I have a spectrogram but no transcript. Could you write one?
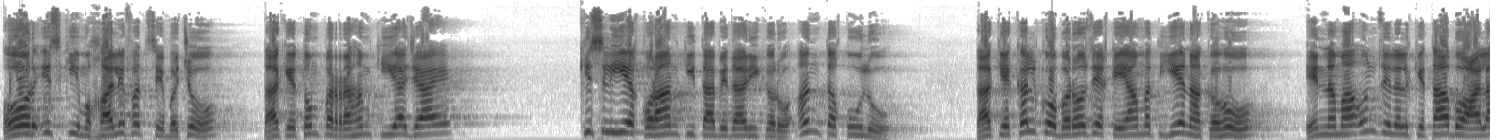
اور اس کی مخالفت سے بچو تاکہ تم پر رحم کیا جائے۔ کس لیے قرآن کی تابیداری کرو؟ ان تقولو تاکہ کل کو بروز قیامت یہ نہ کہو، انما انزل الکتاب اعلی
